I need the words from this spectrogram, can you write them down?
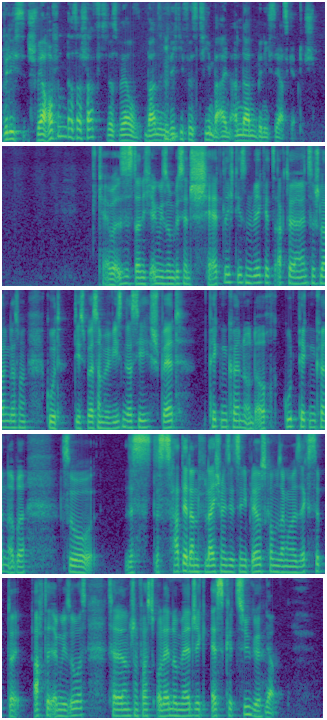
will ich schwer hoffen, dass er schafft. Das wäre wahnsinnig mhm. wichtig fürs Team. Bei allen anderen bin ich sehr skeptisch. Okay, aber ist es da nicht irgendwie so ein bisschen schädlich, diesen Weg jetzt aktuell einzuschlagen, dass man, gut, die Spurs haben bewiesen, dass sie spät picken können und auch gut picken können, aber so, das, das hat er dann vielleicht, wenn sie jetzt in die Playoffs kommen, sagen wir mal 6, 7, 8, irgendwie sowas, das hat er dann schon fast Orlando Magic-eske Züge. Ja,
